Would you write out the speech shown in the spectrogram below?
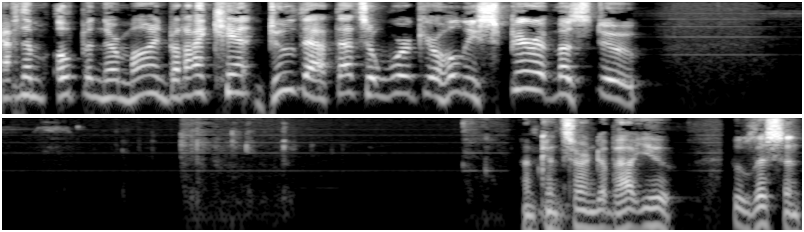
have them open their mind, but I can't do that. That's a work your Holy Spirit must do. I'm concerned about you who listen.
